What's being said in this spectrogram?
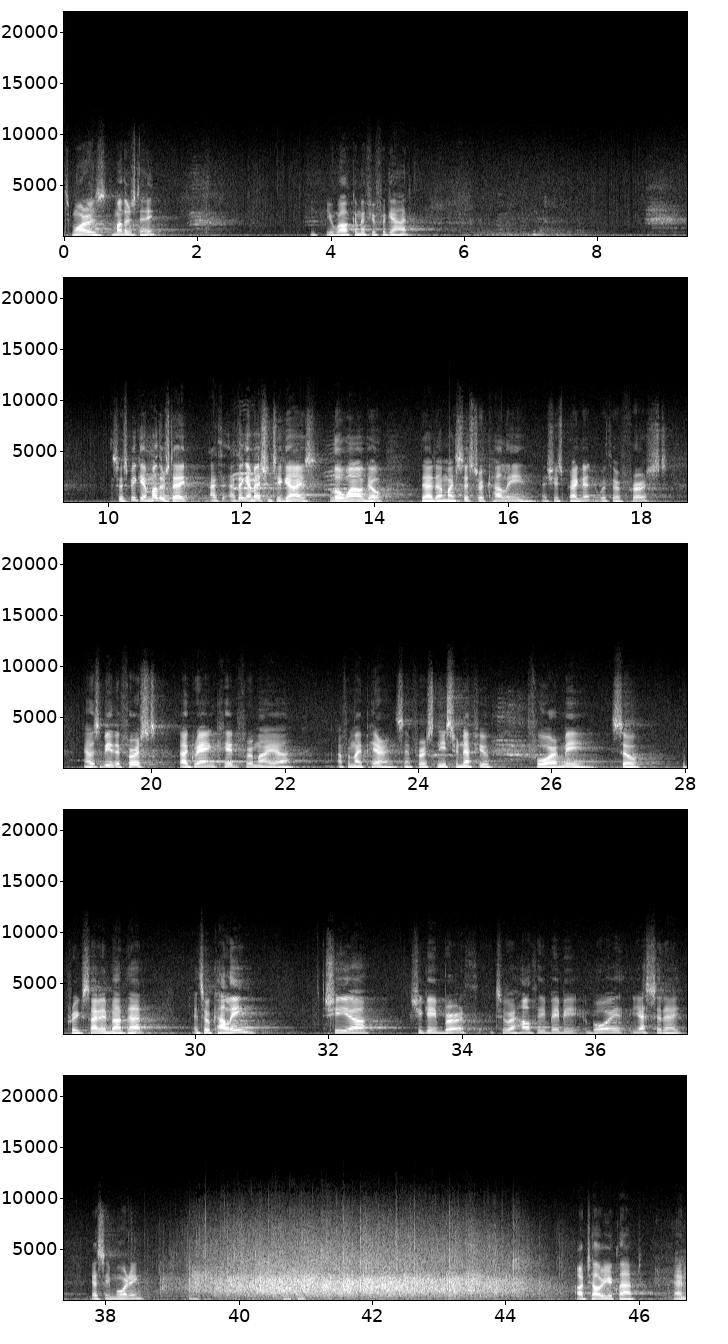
Tomorrow is Mother's Day. You're welcome if you forgot. So, speaking of Mother's Day, I, th- I think I mentioned to you guys a little while ago that uh, my sister Colleen, she's pregnant with her first. Now, this will be the first uh, grandkid for my, uh, uh for my parents and first niece or nephew for me. So, we're pretty excited about that. And so, Colleen, she, uh, she gave birth to a healthy baby boy yesterday, yesterday morning. I'll tell her you clapped. And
